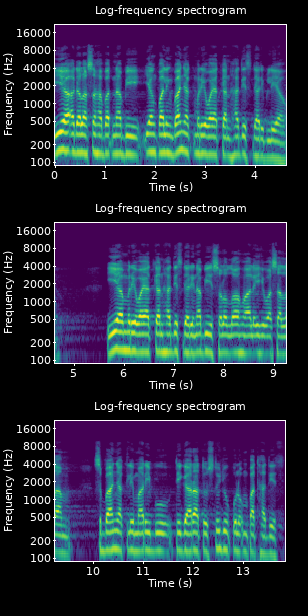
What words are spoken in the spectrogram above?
Ia adalah sahabat Nabi yang paling banyak meriwayatkan hadis dari beliau. Ia meriwayatkan hadis dari Nabi sallallahu alaihi wasallam sebanyak 5374 hadis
